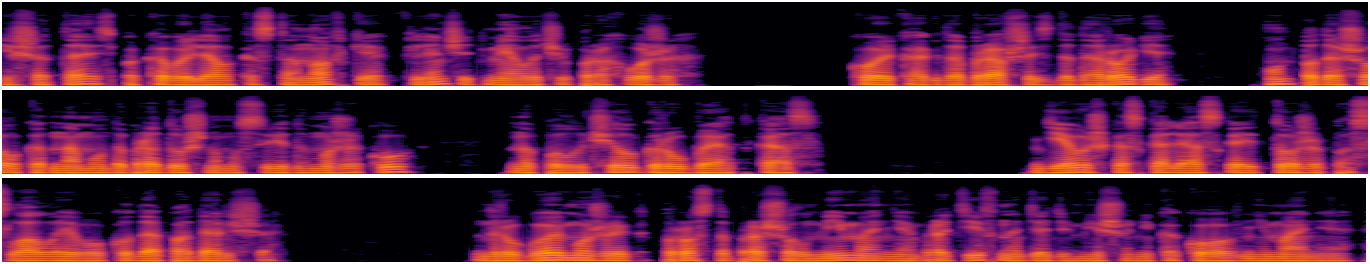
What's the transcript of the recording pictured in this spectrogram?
и, шатаясь, поковылял к остановке кленчить мелочь у прохожих. Кое-как добравшись до дороги, он подошел к одному добродушному с виду мужику, но получил грубый отказ. Девушка с коляской тоже послала его куда подальше. Другой мужик просто прошел мимо, не обратив на дядю Мишу никакого внимания.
